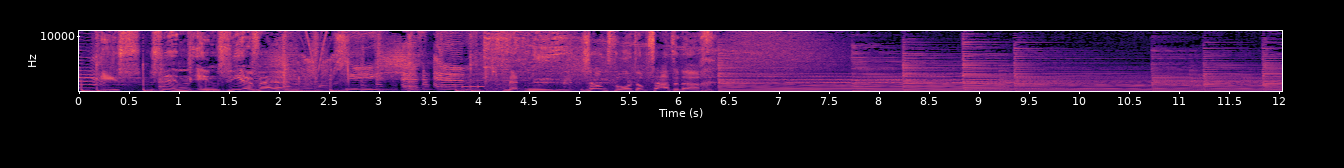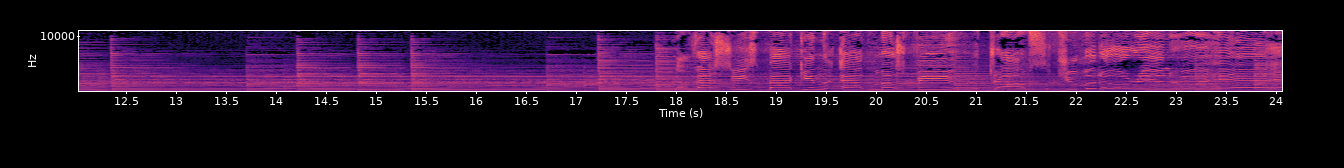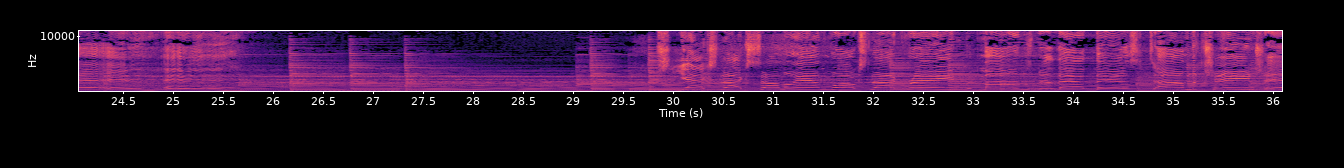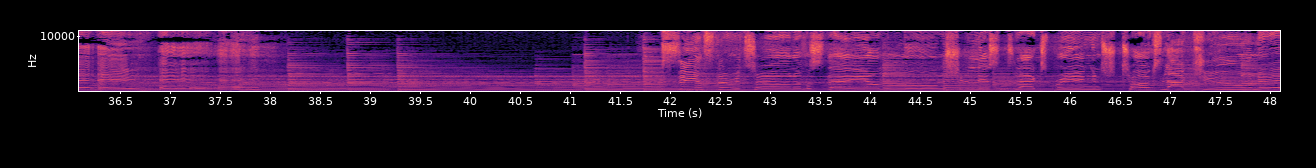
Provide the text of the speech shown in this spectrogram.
Is zin in ZFM. ZFM. Met nu Zandvoort op zaterdag. Now that she's back in the atmosphere with drops of Jupiter talks like June.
